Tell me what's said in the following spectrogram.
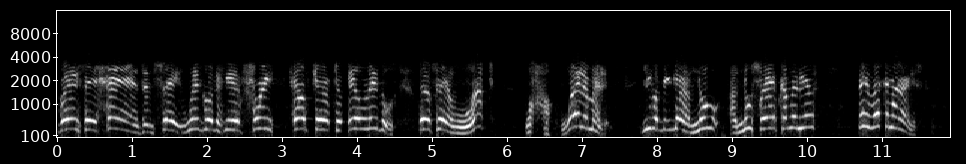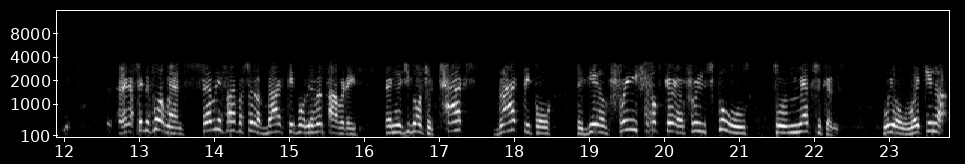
raise their hands and say, we're going to give free health care to illegals. They'll say, what? Wow, wait a minute. You gonna get a new a new slave coming here? They recognize. Like I said before, man, seventy-five percent of black people live in poverty. That means you're going to tax black people to give free health care and free schools to Mexicans. We are waking up.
